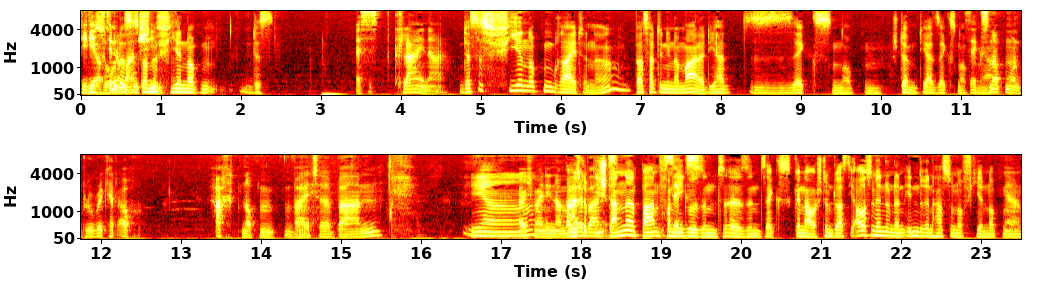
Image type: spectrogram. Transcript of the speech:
die, die Wieso? auf den normalen das ist doch eine Schienen- vier Noppen. Das, Es ist kleiner. das ist vier Noppen Breite, ne? Was hat denn die normale? Die hat sechs Noppen. Stimmt, die hat sechs Noppen. Sechs ja. Noppen und Blue Brick hat auch acht Noppen weite Bahnen. Ja. Aber ich meine, die normale Aber ich glaube, Bahn die ist Standardbahnen von sechs. Lego sind, äh, sind sechs. Genau, stimmt. Du hast die Außenwände und dann innen drin hast du noch vier Noppen Ja.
